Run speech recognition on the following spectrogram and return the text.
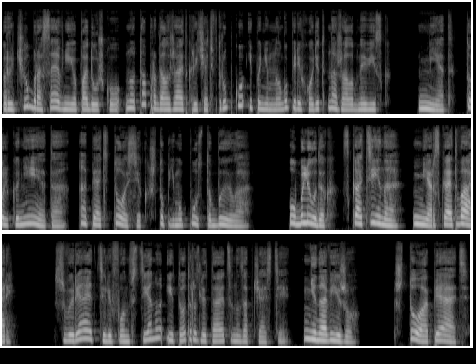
Рычу, бросая в нее подушку, но та продолжает кричать в трубку и понемногу переходит на жалобный виск. «Нет, только не это. Опять Тосик, чтоб ему пусто было». «Ублюдок! Скотина! Мерзкая тварь!» Швыряет телефон в стену, и тот разлетается на запчасти. «Ненавижу!» «Что опять?»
